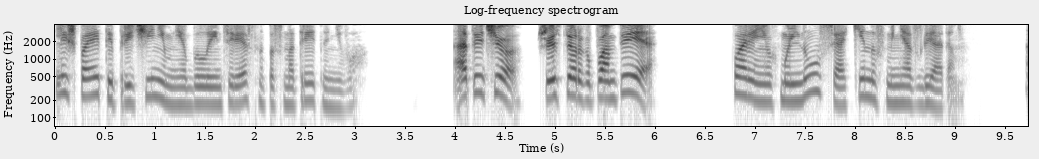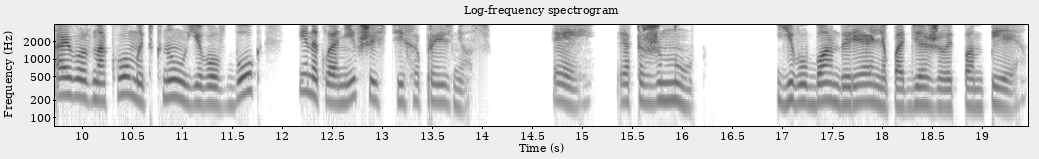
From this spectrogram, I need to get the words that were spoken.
Лишь по этой причине мне было интересно посмотреть на него. «А ты чё, шестерка Помпея?» Парень ухмыльнулся, окинув меня взглядом. А его знакомый ткнул его в бок и, наклонившись, тихо произнес: «Эй, это же нуб. Его банда реально поддерживает Помпея,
